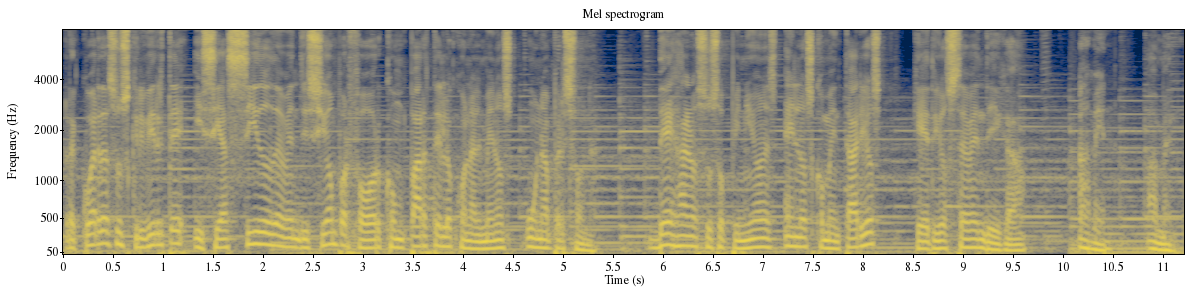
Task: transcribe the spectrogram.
Recuerda suscribirte y si has sido de bendición, por favor compártelo con al menos una persona. Déjanos sus opiniones en los comentarios. Que Dios te bendiga. Amén. Amén.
